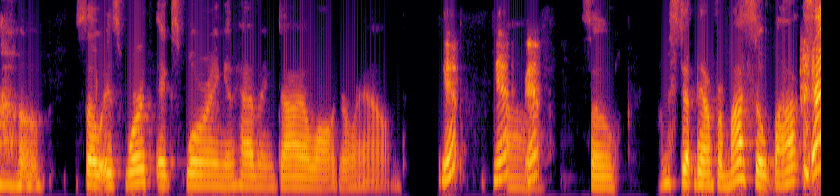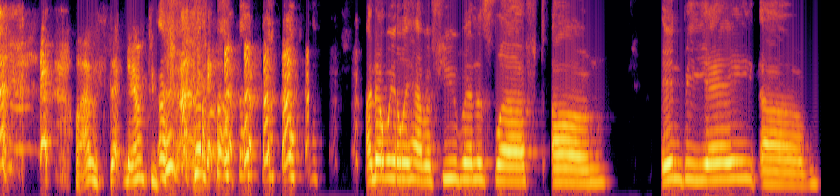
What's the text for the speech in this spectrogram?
Um, so it's worth exploring and having dialogue around. yep yep Um, yep So I'm gonna step down from my soapbox. well, I'm step down too. I know we only have a few minutes left. Um, NBA, um,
